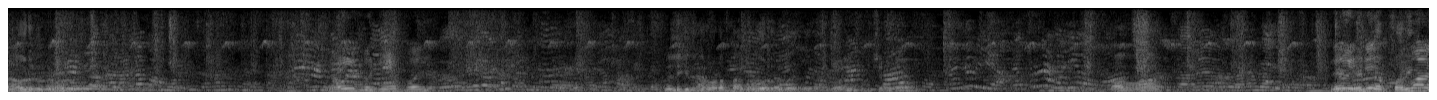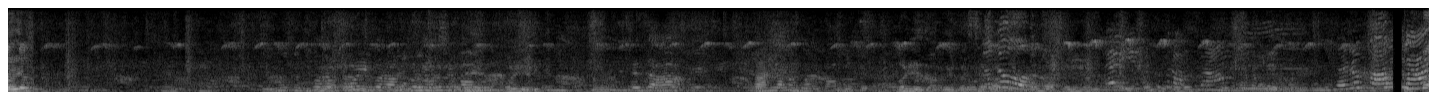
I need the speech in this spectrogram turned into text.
நவருது நவருது நவுல் போட்டுனே போகுது. வெளிக்குது பாரு உடம்பா நவருது பாரு. வா, பதுங்கி இது- அப்பா,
